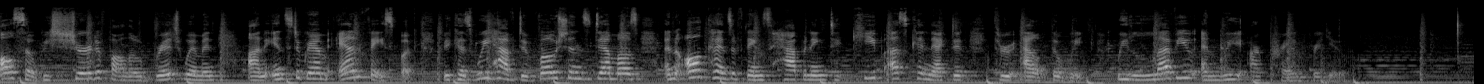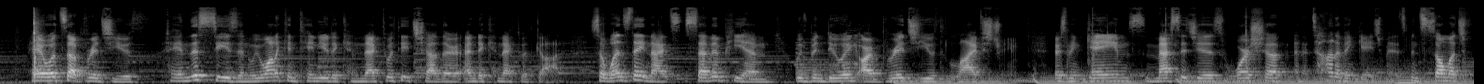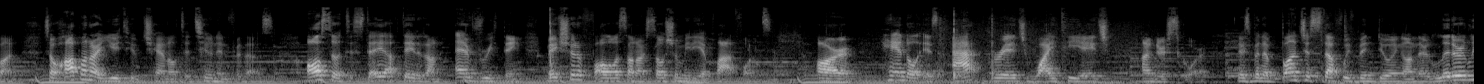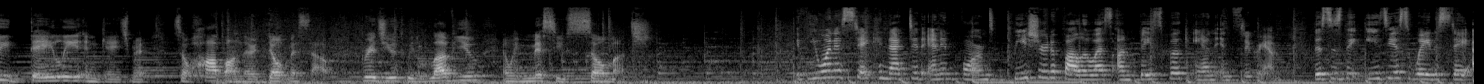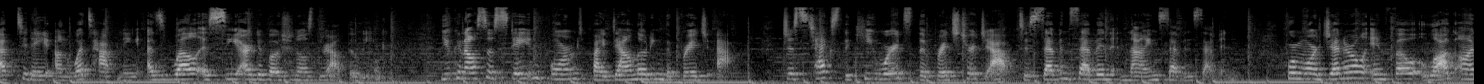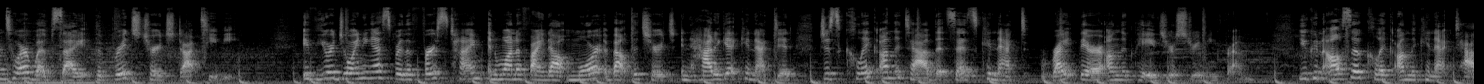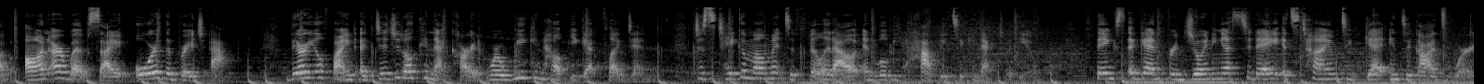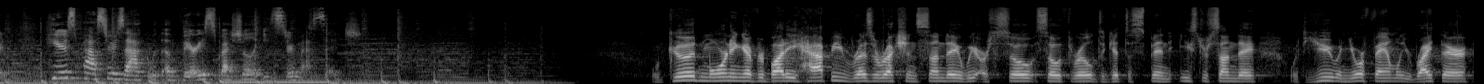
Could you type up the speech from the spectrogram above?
Also, be sure to follow Bridge Women on Instagram and Facebook because we have devotions, demos, and all kinds of things happening to keep us connected throughout the week. We love you and we are praying for you. Hey, what's up, Bridge Youth? In this season, we want to continue to connect with each other and to connect with God. So, Wednesday nights, 7 p.m., we've been doing our Bridge Youth live stream. There's been games, messages, worship, and a ton of engagement. It's been so much fun. So hop on our YouTube channel to tune in for those. Also, to stay updated on everything, make sure to follow us on our social media platforms. Our handle is at bridgeyth underscore. There's been a bunch of stuff we've been doing on there, literally daily engagement. So hop on there, don't miss out. Bridge Youth, we love you and we miss you so much. If you want to stay connected and informed, be sure to follow us on Facebook and Instagram. This is the easiest way to stay up to date on what's happening, as well as see our devotionals throughout the week. You can also stay informed by downloading the Bridge app. Just text the keywords the Bridge Church app to 77977. For more general info, log on to our website, thebridgechurch.tv. If you're joining us for the first time and want to find out more about the church and how to get connected, just click on the tab that says Connect right there on the page you're streaming from. You can also click on the Connect tab on our website or the Bridge app. There you'll find a digital Connect card where we can help you get plugged in. Just take a moment to fill it out and we'll be happy to connect with you. Thanks again for joining us today. It's time to get into God's Word. Here's Pastor Zach with a very special Easter message. Well, good morning, everybody. Happy Resurrection Sunday. We are so, so thrilled to get to spend Easter Sunday with you and your family right there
